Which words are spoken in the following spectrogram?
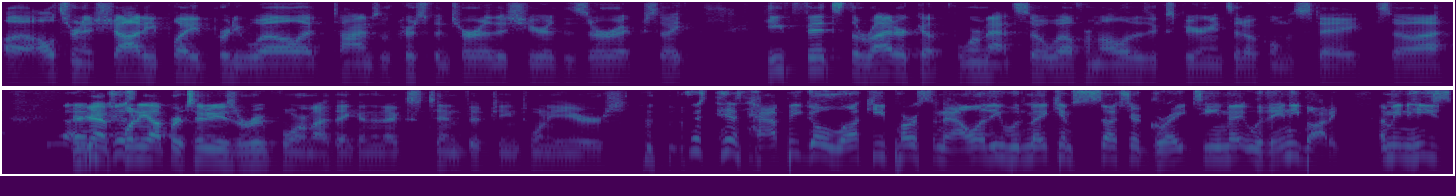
uh, alternate shot, he played pretty well at times with Kris Ventura this year at the Zurich. So he, he fits the Ryder Cup format so well from all of his experience at Oklahoma State. So uh, you're gonna have plenty of opportunities to root for him, I think, in the next 10, 15, 20 years. just his happy-go-lucky personality would make him such a great teammate with anybody. I mean, he's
